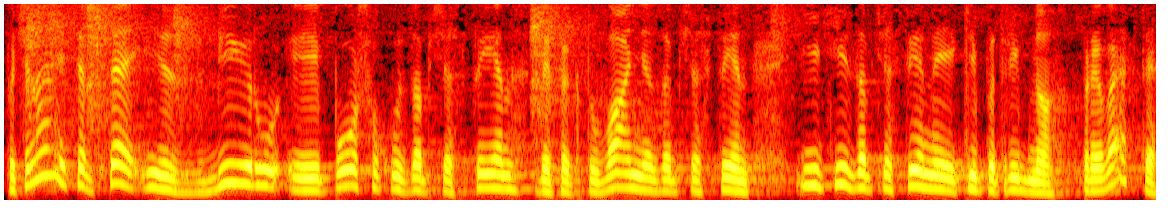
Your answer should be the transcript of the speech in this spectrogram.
Починається все із збіру і пошуку запчастин, дефектування запчастин. І ті запчастини, які потрібно привезти,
